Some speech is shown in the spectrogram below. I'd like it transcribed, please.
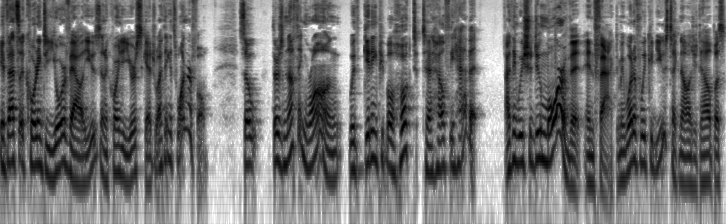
if that's according to your values and according to your schedule, I think it's wonderful. So there's nothing wrong with getting people hooked to a healthy habit. I think we should do more of it, in fact. I mean, what if we could use technology to help us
